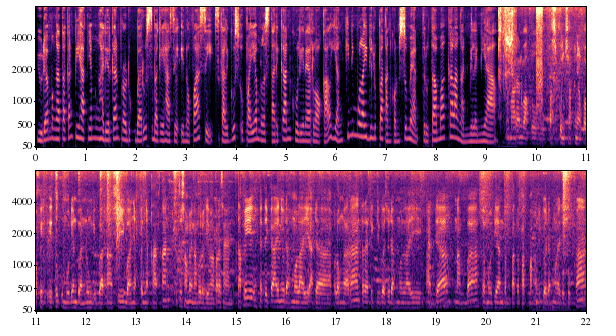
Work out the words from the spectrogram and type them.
Yuda mengatakan pihaknya menghadirkan produk baru sebagai hasil inovasi, sekaligus upaya melestarikan kuliner lokal yang kini mulai dilupakan konsumen, terutama kalangan milenial. Kemarin waktu pas puncaknya COVID itu kemudian Bandung dibatasi, banyak penyekatan, itu sampai 65 persen. Tapi ketika ini udah mulai ada pelonggaran, traffic juga sudah mulai ada, nambah, kemudian tempat-tempat makan juga udah mulai dibuka.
